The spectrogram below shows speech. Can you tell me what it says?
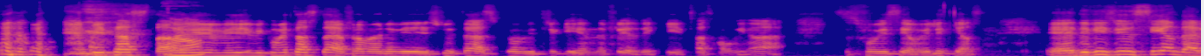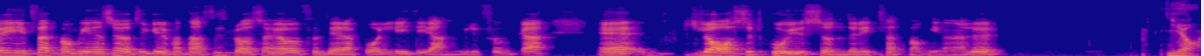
vi testar. Ja. Vi, vi, vi, kommer testa här framöver. När vi slutar här så kommer vi trycka in Fredrik i tvättmaskinen här. Så får vi se om vi lyckas. Eh, det finns ju en scen där i tvättmaskinen som jag tycker är fantastiskt bra som jag funderar på lite grann hur det funkar. Eh, glaset går ju sönder i tvättmaskinen, eller hur? Ja.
